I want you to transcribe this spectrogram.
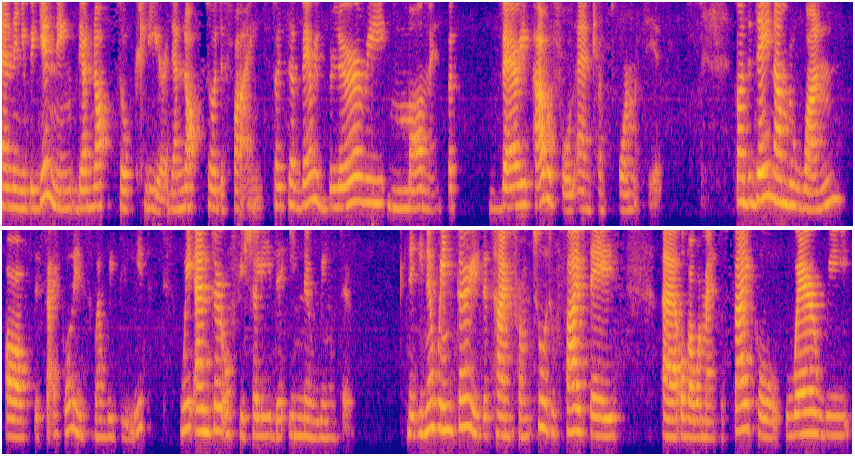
and the new beginning, they're not so clear, they're not so defined. So it's a very blurry moment, but very powerful and transformative. So on the day number one of the cycle is when we bleed, we enter officially the inner winter. The inner winter is the time from two to five days uh, of our menstrual cycle where we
